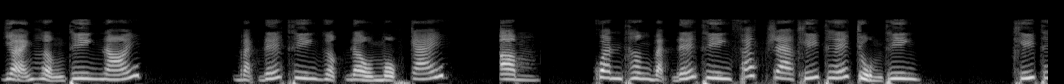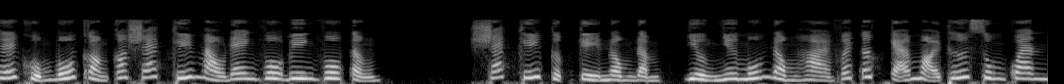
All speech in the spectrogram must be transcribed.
Doãn Hận Thiên nói. Bạch Đế Thiên gật đầu một cái. Ầm. Um, quanh thân Bạch Đế Thiên phát ra khí thế trùng thiên. Khí thế khủng bố còn có sát khí màu đen vô biên vô tận. Sát khí cực kỳ nồng đậm, dường như muốn đồng hòa với tất cả mọi thứ xung quanh.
